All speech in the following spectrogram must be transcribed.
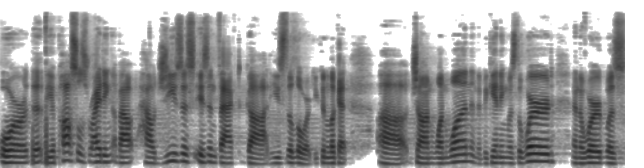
or the, the apostles writing about how Jesus is in fact God. He's the Lord. You can look at uh, John 1 1, in the beginning was the Word, and the Word was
